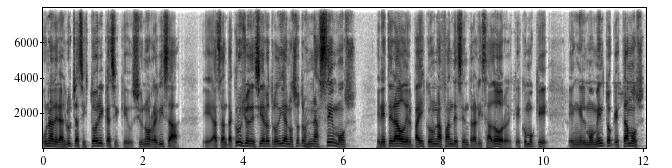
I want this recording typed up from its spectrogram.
una de las luchas históricas y que si uno revisa eh, a Santa Cruz, yo decía el otro día, nosotros nacemos en este lado del país con un afán descentralizador, es, que es como que en el momento que estamos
